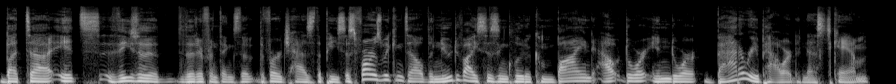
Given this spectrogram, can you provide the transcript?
But uh, it's these are the, the different things. that the Verge has the piece. As far as we can tell, the new devices include a combined outdoor indoor battery powered Nest Cam,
